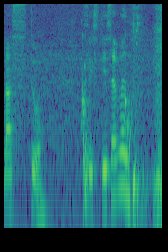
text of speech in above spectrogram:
Last two eh. 67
